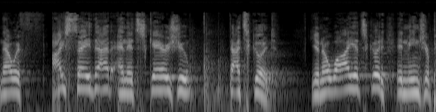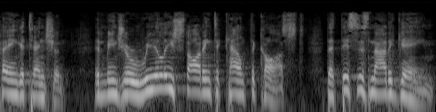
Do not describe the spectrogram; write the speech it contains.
Now, if I say that and it scares you, that's good. You know why it's good? It means you're paying attention. It means you're really starting to count the cost. That this is not a game.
